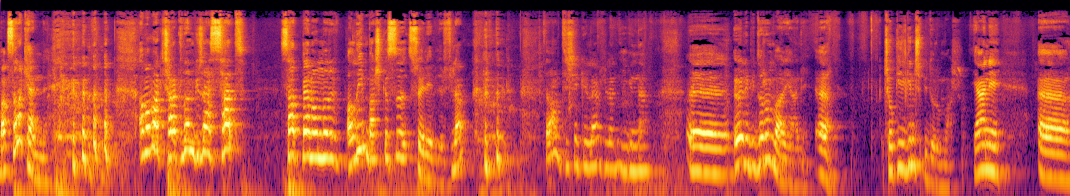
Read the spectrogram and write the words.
baksana kendine. Ama bak şarkıların güzel sat. Sat ben onları alayım başkası söyleyebilir filan. tamam teşekkürler filan iyi günler. Ee, öyle bir durum var yani. Evet. Çok ilginç bir durum var. Yani eee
